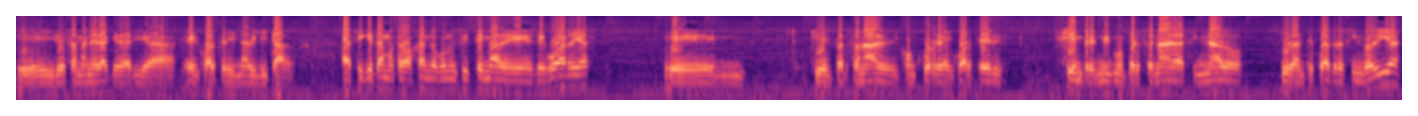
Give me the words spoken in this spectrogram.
eh, y de esa manera quedaría el cuartel inhabilitado. Así que estamos trabajando con un sistema de, guardias, eh, que el personal concurre al cuartel, siempre el mismo personal asignado durante cuatro o cinco días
